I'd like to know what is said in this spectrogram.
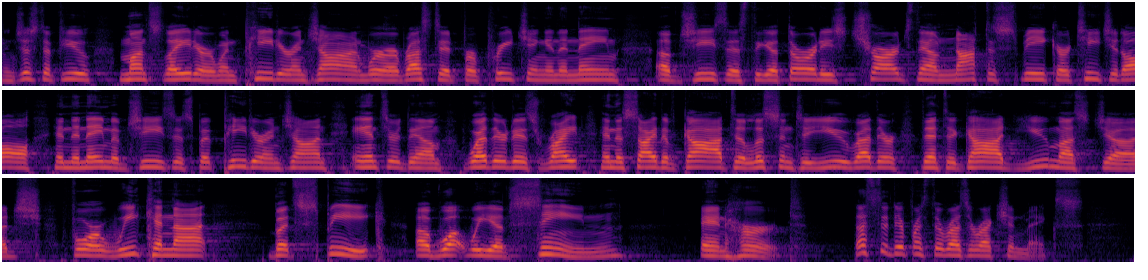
And just a few months later, when Peter and John were arrested for preaching in the name of Jesus, the authorities charged them not to speak or teach at all in the name of Jesus. But Peter and John answered them, Whether it is right in the sight of God to listen to you rather than to God, you must judge, for we cannot but speak of what we have seen and heard. That's the difference the resurrection makes.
